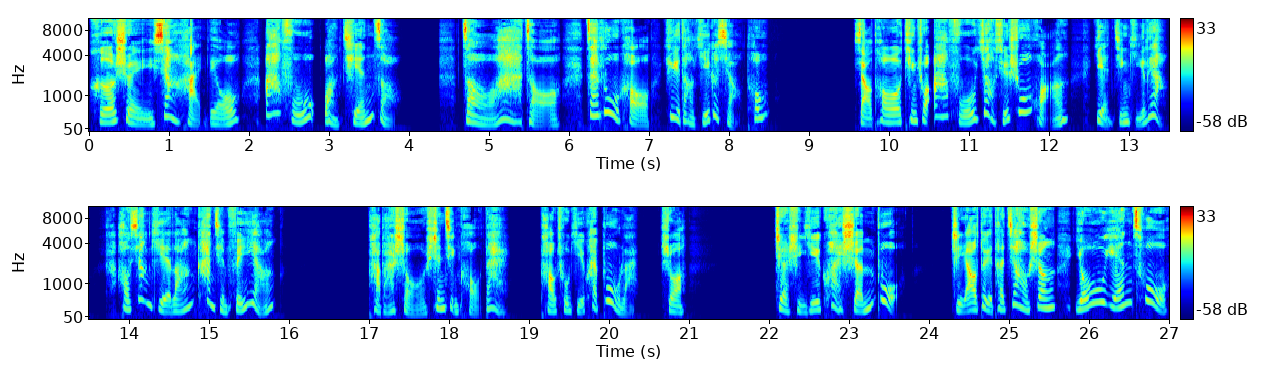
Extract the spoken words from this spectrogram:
河水向海流，阿福往前走，走啊走，在路口遇到一个小偷。小偷听说阿福要学说谎，眼睛一亮，好像野狼看见肥羊。他把手伸进口袋，掏出一块布来说。这是一块神布，只要对它叫声“油盐醋”，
